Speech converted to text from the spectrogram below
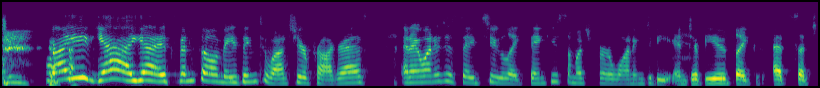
right? Yeah, yeah. It's been so amazing to watch your progress. And I wanted to say too, like, thank you so much for wanting to be interviewed like at such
